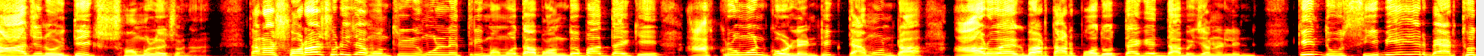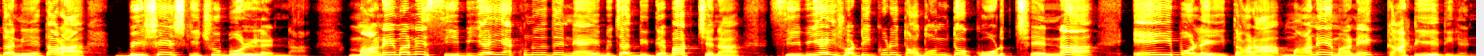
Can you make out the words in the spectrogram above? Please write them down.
রাজনৈতিক সমালোচনা। তারা সরাসরি যেমন তৃণমূল নেত্রী মমতা বন্দ্যোপাধ্যায়কে আক্রমণ করলেন, ঠিক তেমনটা আরও একবার তার পদত্যাগের দাবি জানালেন। কিন্তু সিবিআই এর ব্যর্থতা নিয়ে তারা বিশেষ কিছু বললেন না। মানে মানে সিবিআই এখনও তাদের ন্যায় বিচার দিতে পারছে না, সিবিআই সঠিক করে তদন্ত করছে না, এই বলেই তারা মানে মানে কাটিয়ে দিলেন।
